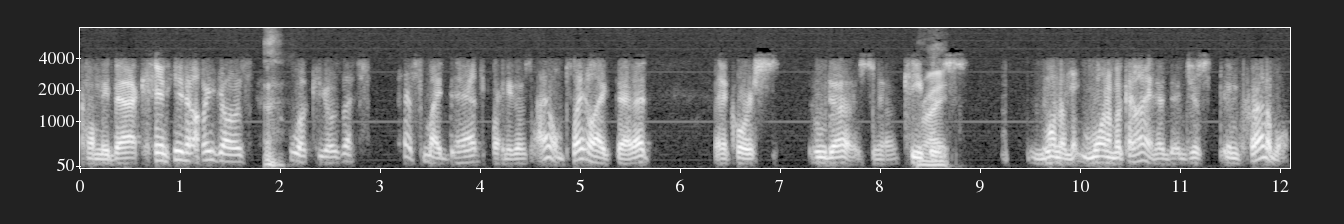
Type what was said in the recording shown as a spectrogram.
called me back, and you know, he goes, "Look," he goes, "That's that's my dad's part." He goes, "I don't play like that." that and of course, who does? You know, Keith right. is one of one of a kind, just incredible.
